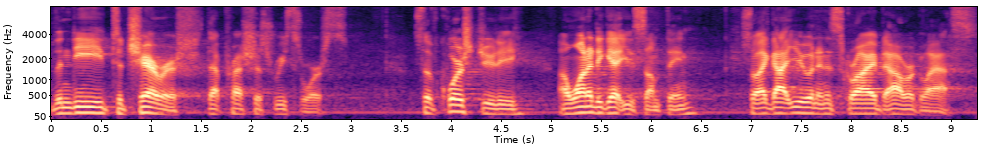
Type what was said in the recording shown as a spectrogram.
the need to cherish that precious resource. So, of course, Judy, I wanted to get you something, so I got you an inscribed hourglass,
